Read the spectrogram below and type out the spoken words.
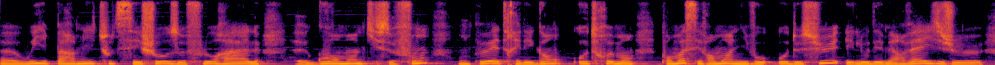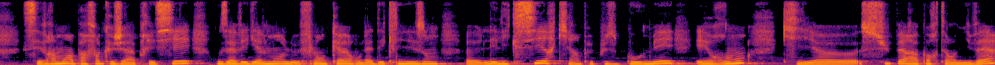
oui, parmi toutes ces choses florales, gourmandes qui se font, on peut être élégant autrement. Pour moi, c'est vraiment un niveau au-dessus. Et l'eau des merveilles, c'est vraiment un parfum que j'ai apprécié. Vous avez également le flanqueur ou la déclinaison, l'élixir qui est un peu plus baumé et rond, qui est euh, super apporté en hiver.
